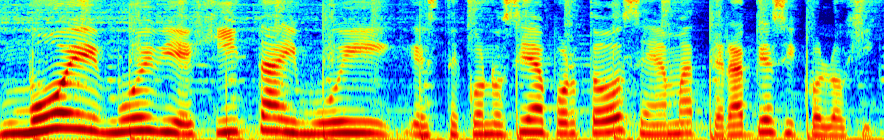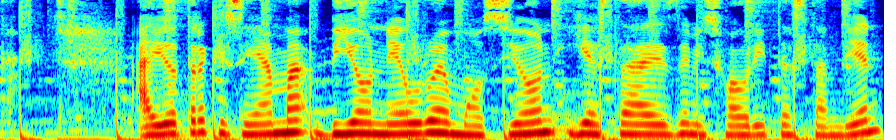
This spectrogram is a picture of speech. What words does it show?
muy, muy viejita y muy este, conocida por todos se llama terapia psicológica. Hay otra que se llama Bioneuroemoción y esta es de mis favoritas también.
